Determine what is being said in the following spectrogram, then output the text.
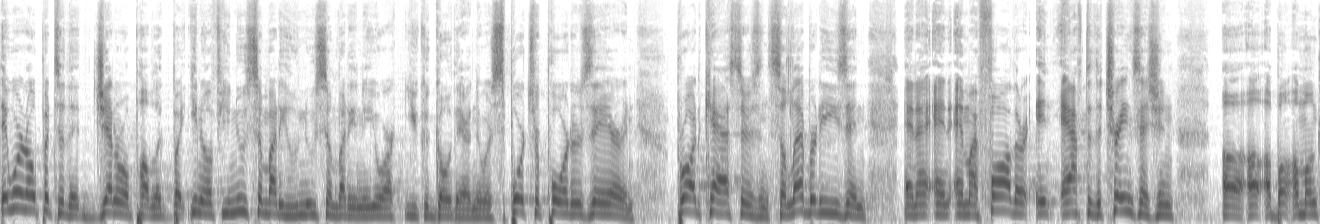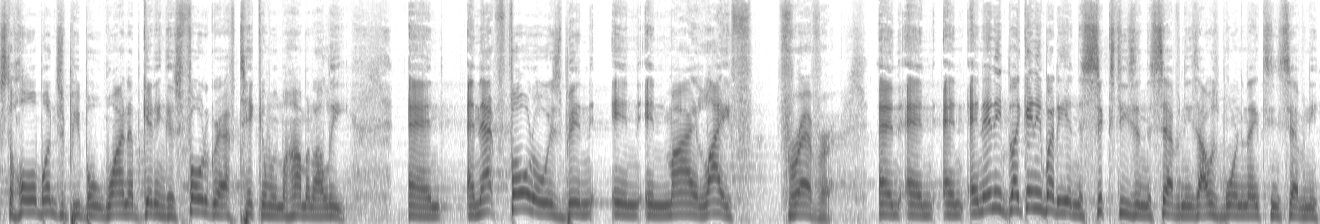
They weren't open to the general public, but you know, if you knew somebody who knew somebody in New York, you could go there. And there were sports reporters there, and broadcasters, and celebrities, and and I, and and my father, in, after the training session, uh, amongst a whole bunch of people, wind up getting his photograph taken with Muhammad Ali, and and that photo has been in in my life forever. And and and and any like anybody in the 60s and the 70s, I was born in 1970.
